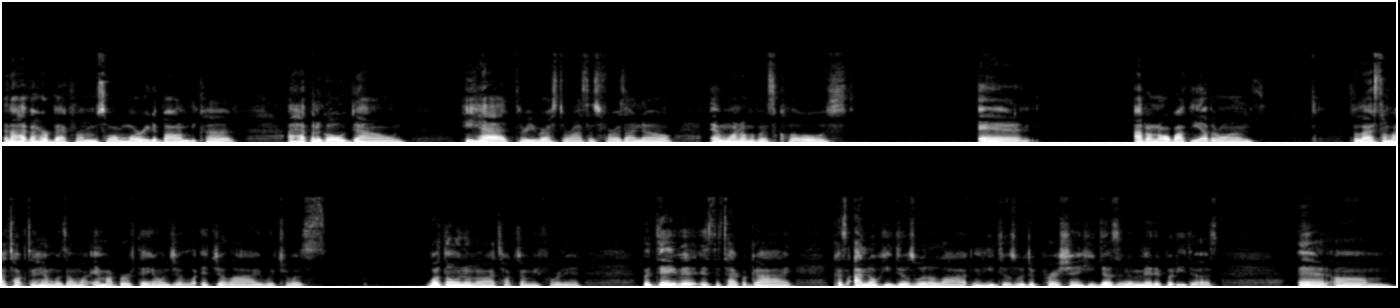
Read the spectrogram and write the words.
and I haven't heard back from him, so I'm worried about him because I happen to go down. He had three restaurants, as far as I know, and one of them is closed. And I don't know about the other ones. The last time I talked to him was on my in my birthday on July, July, which was well, no, no, no. I talked to him before then. But David is the type of guy because I know he deals with a lot and he deals with depression. He doesn't admit it, but he does. And um,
